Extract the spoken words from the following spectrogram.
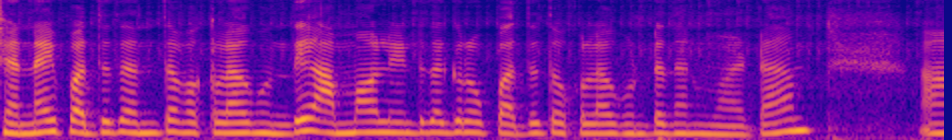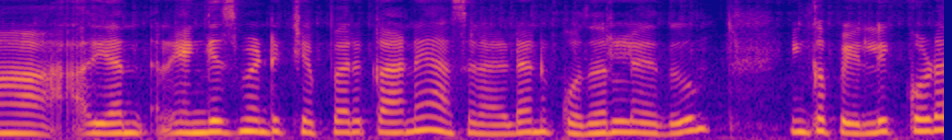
చెన్నై పద్ధతి అంతా ఒకలాగా ఉంది. అమ్మ వాళ్ళ ఇంటి దగ్గర ఒక పద్ధతి ఒకలాగా ఉంటుంది అనమాట ఎంగేజ్మెంట్కి చెప్పారు కానీ అసలు వెళ్ళడానికి కుదరలేదు. ఇంకా పెళ్ళికి కూడా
